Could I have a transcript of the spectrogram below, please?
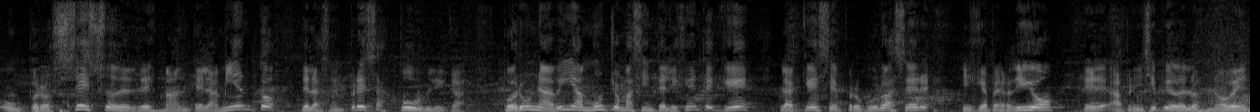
un proceso de desmantelamiento de las empresas públicas por una vía mucho más inteligente que la que se procuró hacer y que perdió eh, a principios de los 90.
